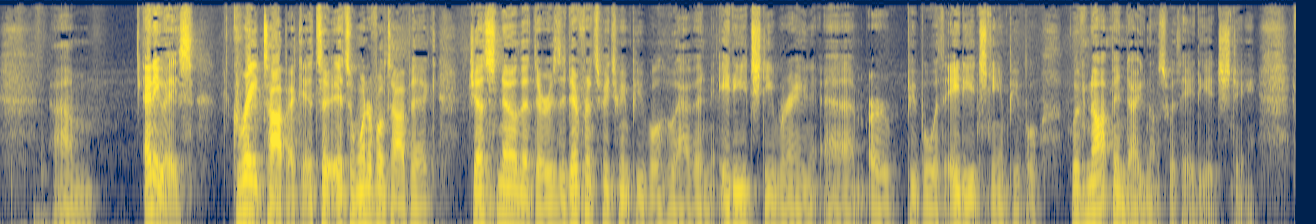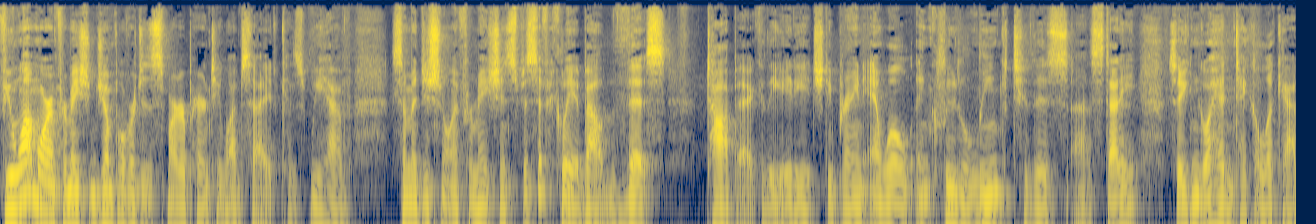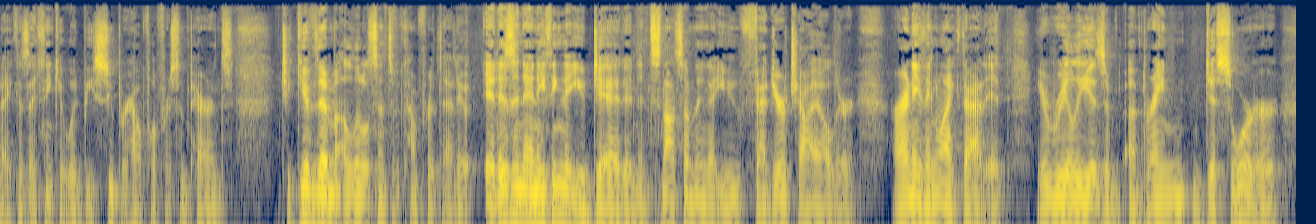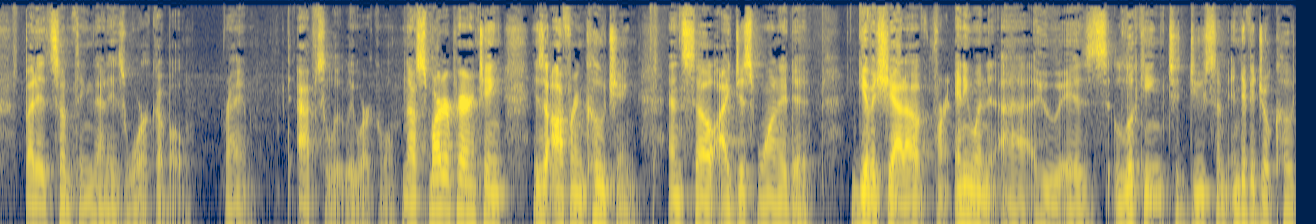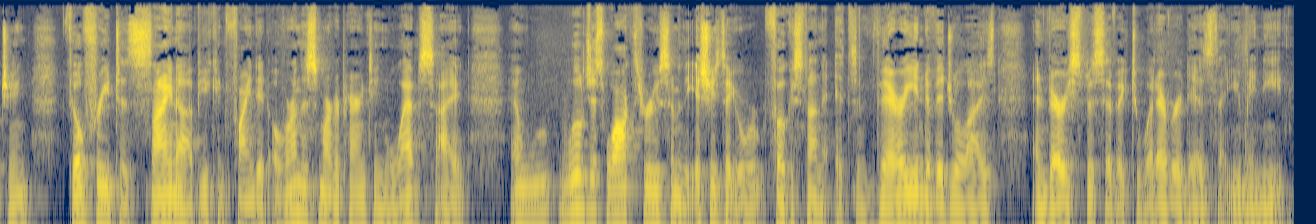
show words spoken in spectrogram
Um, anyways, great topic. It's a it's a wonderful topic. Just know that there is a difference between people who have an ADHD brain, um, or people with ADHD, and people who have not been diagnosed with ADHD. If you want more information, jump over to the Smarter Parenting website because we have some additional information specifically about this topic, the ADHD brain, and we'll include a link to this uh, study so you can go ahead and take a look at it because I think it would be super helpful for some parents to give them a little sense of comfort that it, it isn't anything that you did and it's not something that you fed your child or or anything like that. It it really is a, a brain disorder, but it's something that is workable, right? Absolutely workable. Now, Smarter Parenting is offering coaching, and so I just wanted to give a shout out for anyone uh, who is looking to do some individual coaching. Feel free to sign up. You can find it over on the Smarter Parenting website, and we'll just walk through some of the issues that you're focused on. It's very individualized and very specific to whatever it is that you may need.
